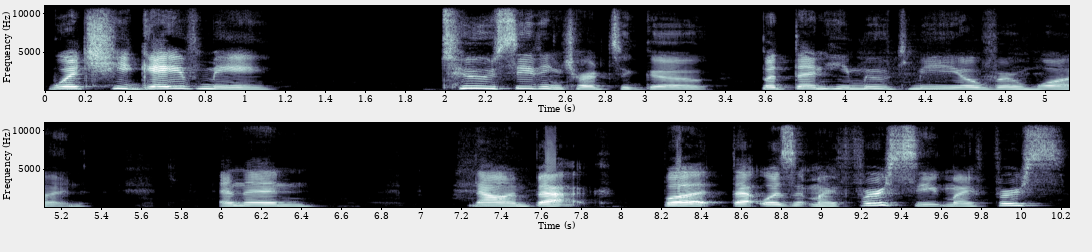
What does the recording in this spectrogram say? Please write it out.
which he gave me two seating charts ago. But then he moved me over one, and then now I'm back. But that wasn't my first seat. My first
